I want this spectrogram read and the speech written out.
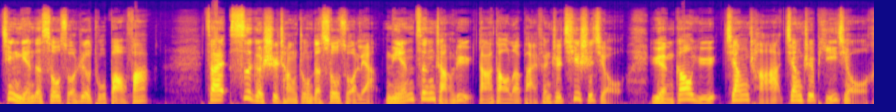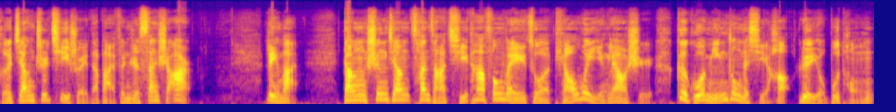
近年的搜索热度爆发，在四个市场中的搜索量年增长率达到了百分之七十九，远高于姜茶、姜汁啤酒和姜汁汽水的百分之三十二。另外，当生姜掺杂其他风味做调味饮料时，各国民众的喜好略有不同。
